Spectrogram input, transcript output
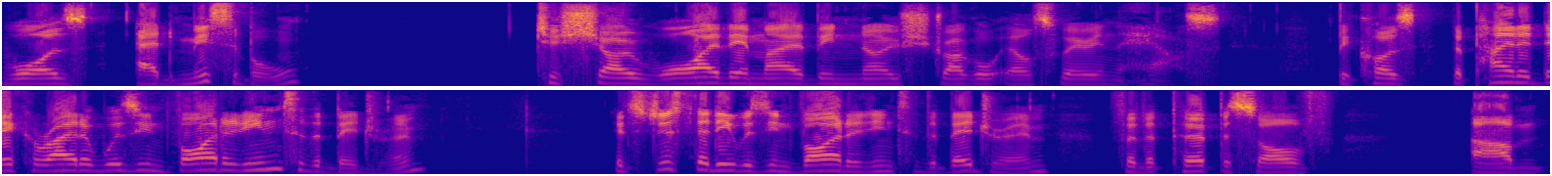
was admissible to show why there may have been no struggle elsewhere in the house. Because the painter decorator was invited into the bedroom. It's just that he was invited into the bedroom for the purpose of um,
